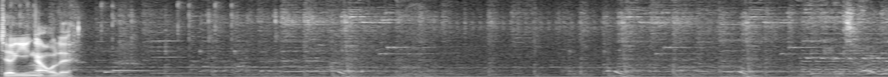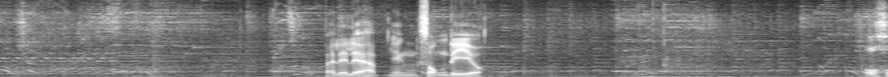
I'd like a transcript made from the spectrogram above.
เจออย่างนี้เหงาเลย ไปเรื่อยๆครับ ยังทรงดีอยู่ โอ้โห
